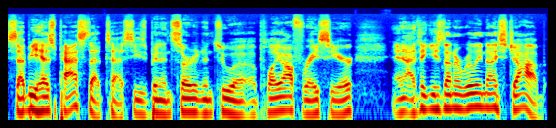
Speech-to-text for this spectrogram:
Seby has passed that test. He's been inserted into a, a playoff race here, and I think he's done a really nice job.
